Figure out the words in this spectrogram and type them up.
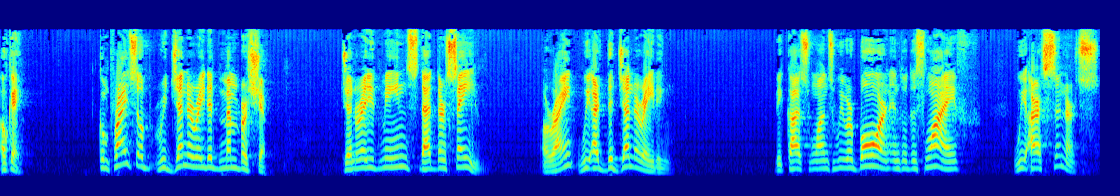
Okay. Comprised of regenerated membership. Generated means that they're saved. All right? We are degenerating. Because once we were born into this life, we are sinners.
